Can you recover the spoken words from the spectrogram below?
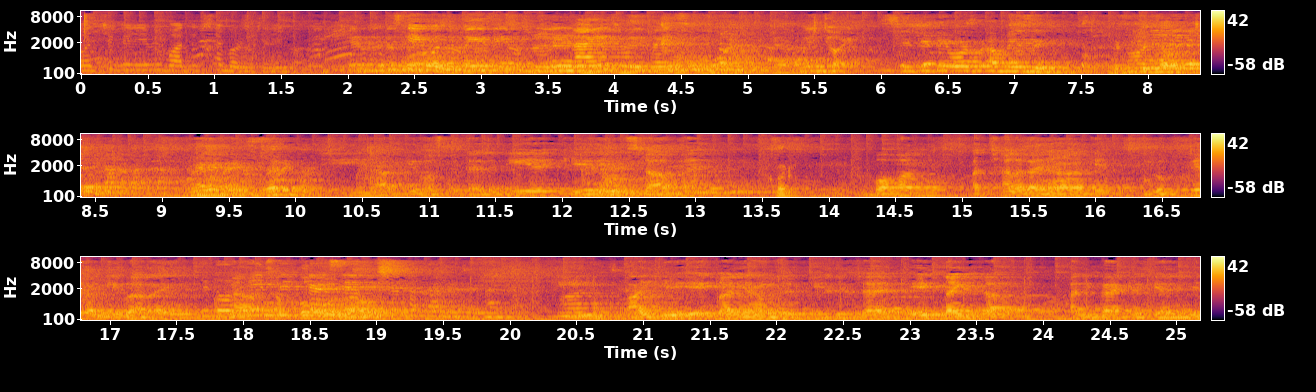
बच्चों के लिए भी बहुत अच्छा है बड़ों के लिए अच्छा. Very nice, very nice. आपकी हॉस्पिटैलिटी है केयरिंग स्टाफ है। और बहुत अच्छा लगा यहाँ आके। हम लोग फिर अगली बार आएँगे। मैं आप सबको बोल रहा हूँ कि आइए एक बार यहाँ विज़िट कीजिए। चाहे एक नाइट का खाली बैग लेके आइए।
